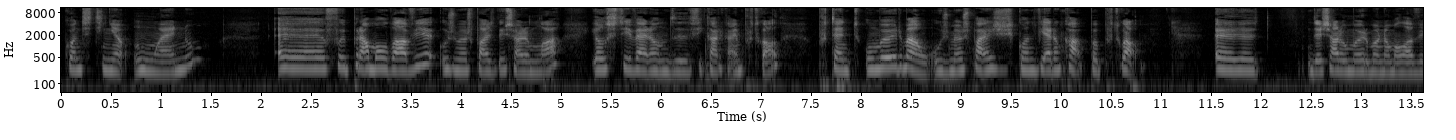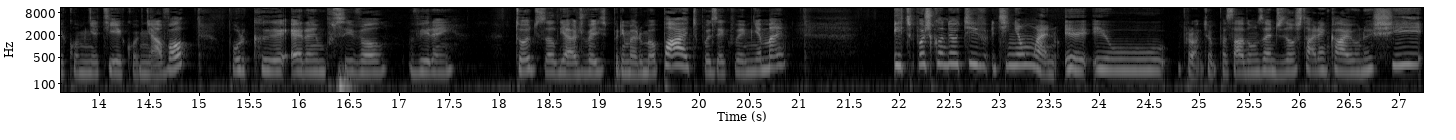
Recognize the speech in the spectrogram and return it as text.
quando tinha um ano, uh, fui para a Moldávia, os meus pais deixaram-me lá, eles tiveram de ficar cá em Portugal. Portanto, o meu irmão, os meus pais, quando vieram cá para Portugal, uh, deixaram o meu irmão na Moldávia com a minha tia e com a minha avó, porque era impossível virem todos. Aliás, veio primeiro o meu pai, depois é que veio a minha mãe. E depois, quando eu tive, tinha um ano, eu, eu Pronto, eu passado uns anos deles estarem cá, eu nasci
